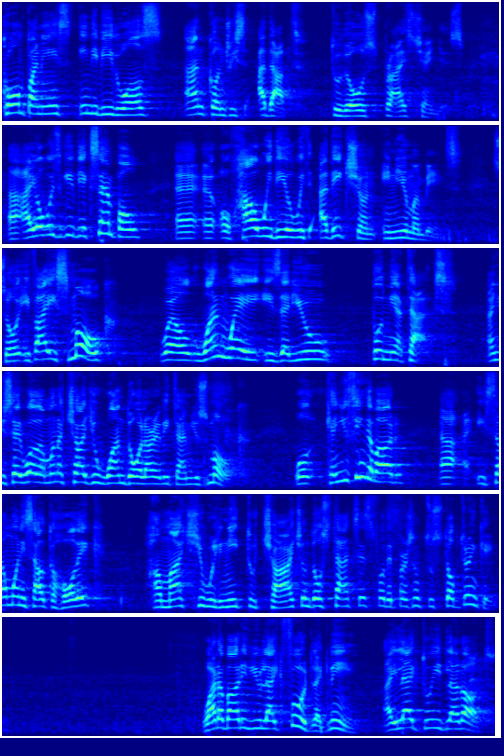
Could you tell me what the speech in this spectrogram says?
companies, individuals, and countries adapt to those price changes. Uh, I always give the example uh, of how we deal with addiction in human beings. So if I smoke, well, one way is that you put me a tax. And you said, well, I'm going to charge you one dollar every time you smoke. Well, can you think about uh, if someone is alcoholic, how much you will need to charge on those taxes for the person to stop drinking? What about if you like food, like me? I like to eat a lot.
